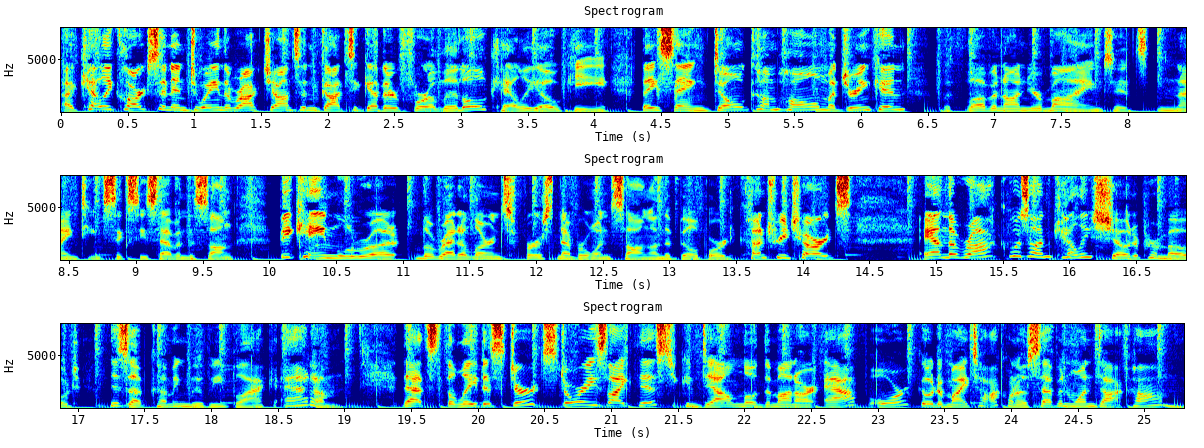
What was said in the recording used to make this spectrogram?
Uh, Kelly Clarkson and Dwayne the Rock Johnson got together for a little karaoke. They sang "Don't Come Home a Drinkin' with Lovin' on Your Mind." It's 1967. The song became Loretta Lynn's first number one song on the Billboard country charts. And The Rock was on Kelly's show to promote his upcoming movie, Black Adam. That's the latest dirt. Stories like this, you can download them on our app or go to mytalk1071.com.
